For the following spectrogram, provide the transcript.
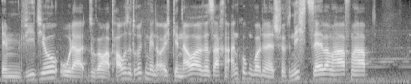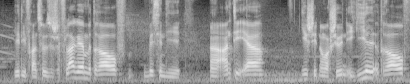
im Video oder sogar mal Pause drücken, wenn ihr euch genauere Sachen angucken wollt und das Schiff nicht selber im Hafen habt. Hier die französische Flagge mit drauf, ein bisschen die äh, Anti-Air. Hier steht nochmal schön Igil drauf.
